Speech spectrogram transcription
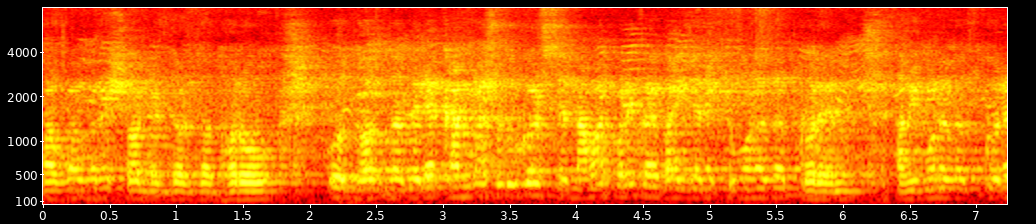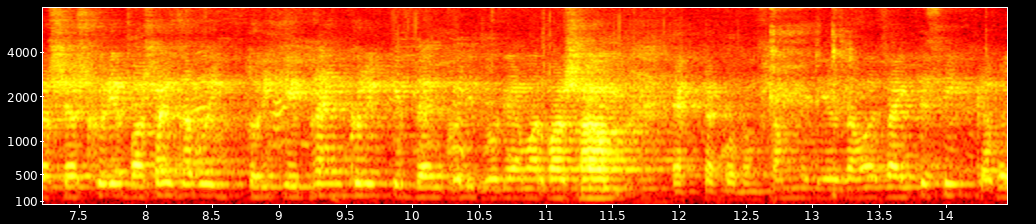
কাবা ঘরের স্বর্ণের দরজা ধরো। ও দরজা ধরে কান্না শুরু করছে, নামার পরে কয় ভাইজান একটু মনোজাত করেন। আমি মনোজাত করে শেষ করিয়ে বাসায় যাব। তরিকে ইব্রাহিম করি ইব্রাহিম করি রোডে আমার বাসা। একটা কদম সামনে দিয়ে যাওয়া যাইতেছি, কেবল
